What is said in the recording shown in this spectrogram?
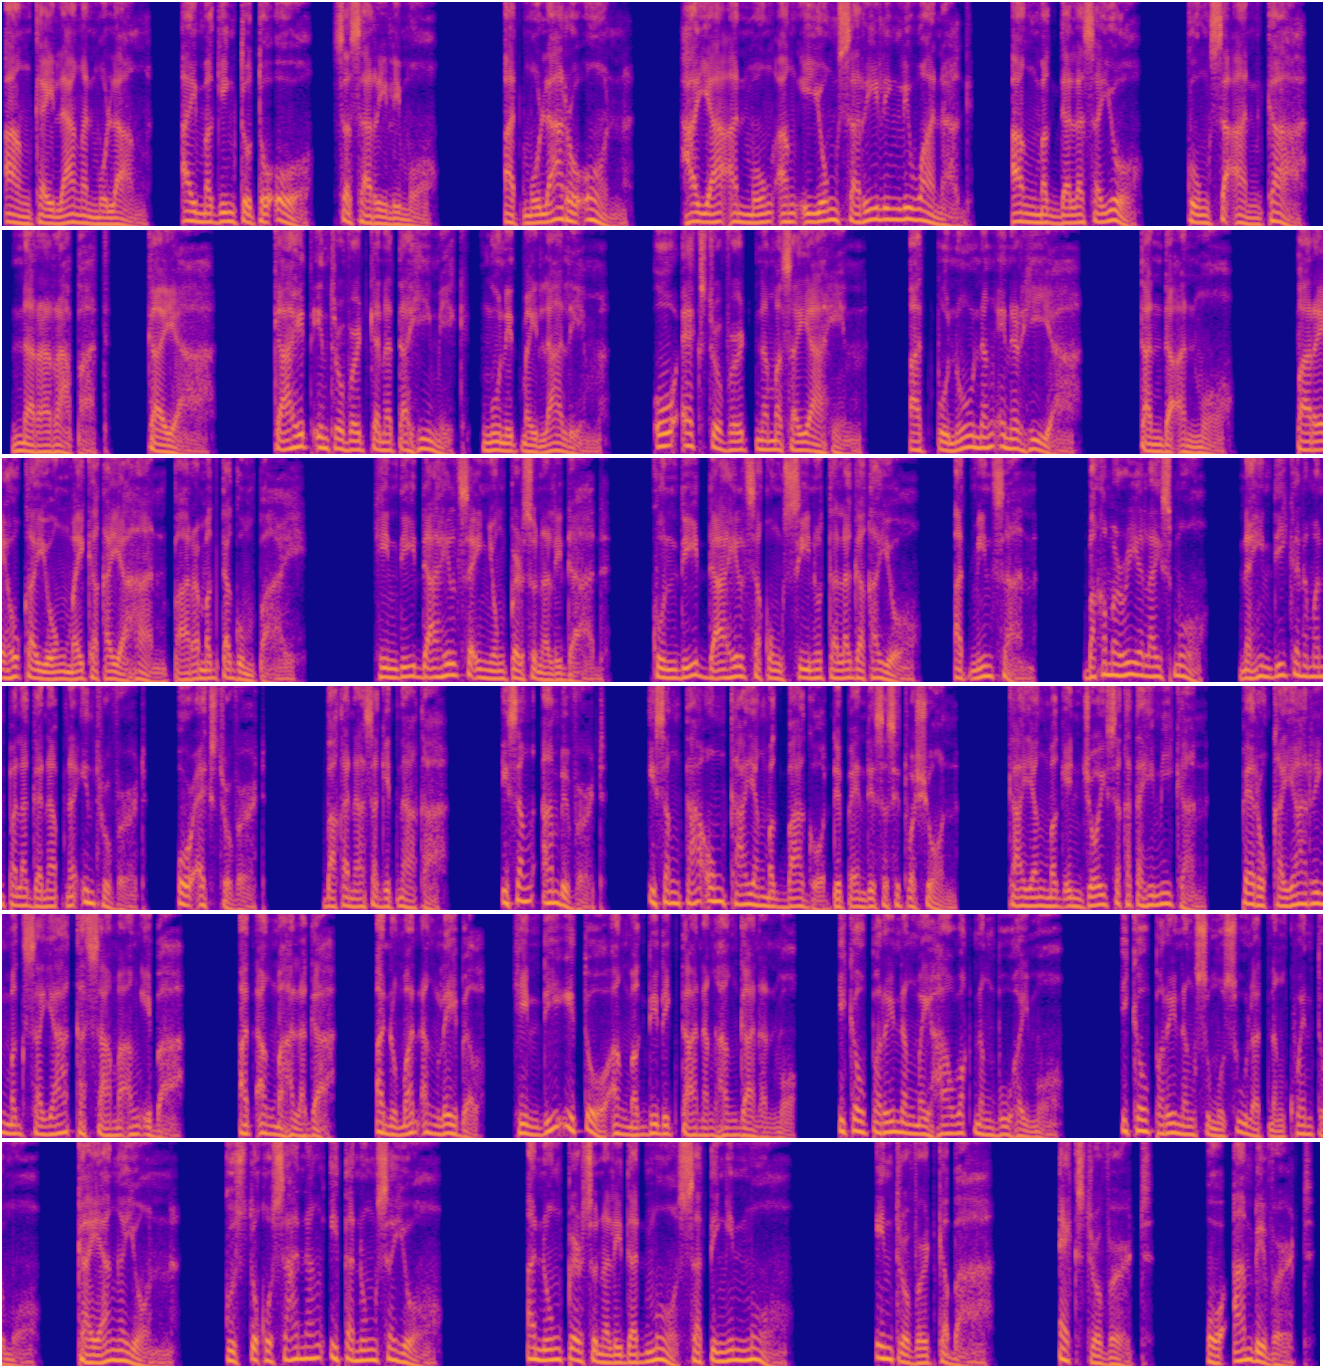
Ang kailangan mo lang ay maging totoo sa sarili mo. At mula roon, hayaan mong ang iyong sariling liwanag ang magdala sa iyo kung saan ka nararapat. Kaya, kahit introvert ka na tahimik ngunit may lalim, o extrovert na masayahin at puno ng enerhiya, tandaan mo, pareho kayong may kakayahan para magtagumpay. Hindi dahil sa inyong personalidad, kundi dahil sa kung sino talaga kayo. At minsan, baka ma-realize mo na hindi ka naman pala ganap na introvert or extrovert. Baka nasa gitna ka. Isang ambivert, isang taong kayang magbago depende sa sitwasyon, kayang mag-enjoy sa katahimikan, pero kaya ring magsaya kasama ang iba. At ang mahalaga, anuman ang label, hindi ito ang magdidikta ng hangganan mo. Ikaw pa rin ang may hawak ng buhay mo. Ikaw pa rin ang sumusulat ng kwento mo. Kaya ngayon, gusto ko sanang itanong sa iyo, anong personalidad mo sa tingin mo? Introvert ka ba? Extrovert? O ambivert?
